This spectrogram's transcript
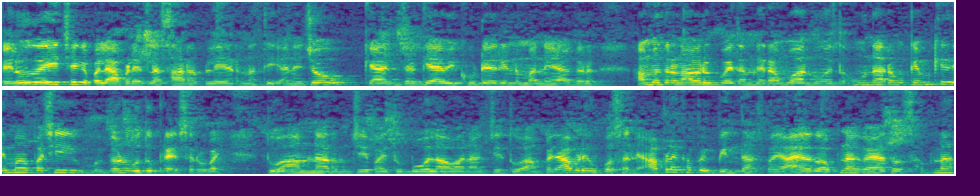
પહેલું તો એ છે કે ભલે આપણે એટલા સારા પ્લેયર નથી અને જો ક્યાંક જગ્યા આવી ખૂટેરીને મને આગળ આમંત્રણ આવ્યું કે ભાઈ તમને રમવાનું હોય તો હું ના રમું, કેમ કે એમાં પછી ઘણું બધું પ્રેશર હોય. ભાઈ તું આમ ના રમજે ભાઈ, તું બોલ આવવા નાખજે, તું આમ કરે, આપણે એવું પસંદ નહીં. આપણે ખબર બિંદાસ ભાઈ, આયા તો અપના, ગયા તો સપના,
